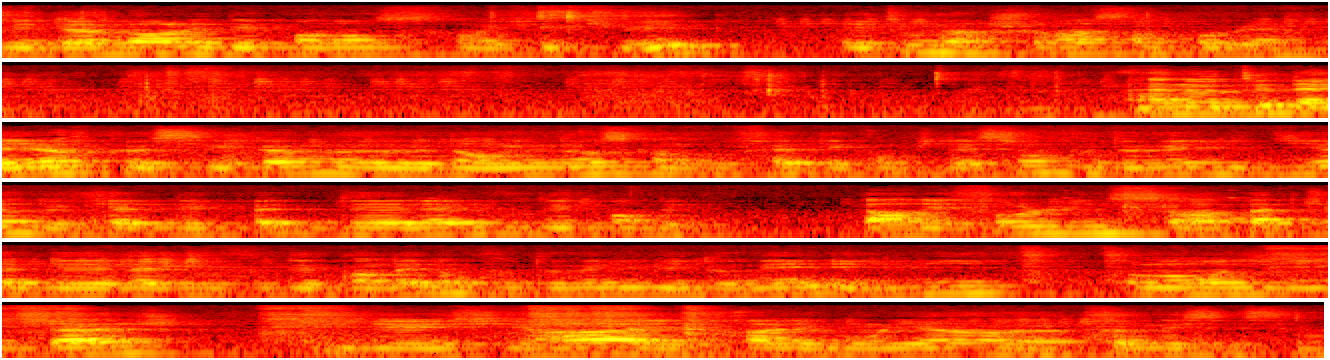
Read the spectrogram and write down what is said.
mais d'abord les dépendances seront effectuées et tout marchera sans problème. À noter d'ailleurs que c'est comme euh, dans Windows quand vous faites des compilations, vous devez lui dire de quel DLL vous dépendez. Par défaut, lui ne saura pas de quel DLL vous dépendez, donc vous devez lui les donner et lui, au moment du linkage, il vérifiera et fera les bons liens euh, comme nécessaire.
